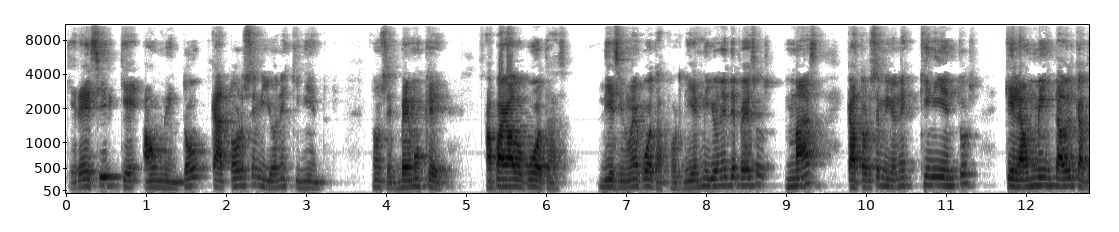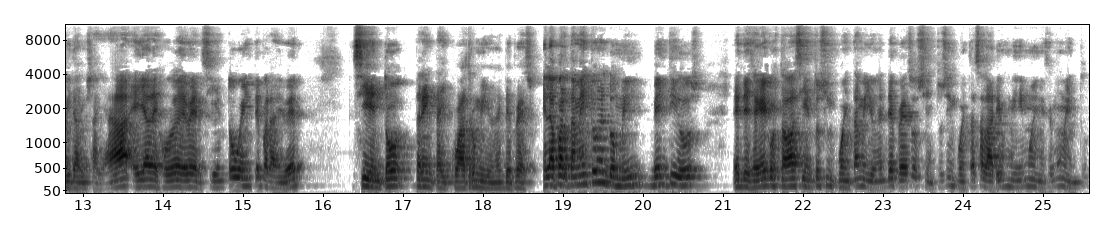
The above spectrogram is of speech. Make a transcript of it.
Quiere decir que aumentó 14 millones 500. Entonces, vemos que ha pagado cuotas 19 cuotas por 10 millones de pesos más 14 millones 500 que le ha aumentado el capital. O sea, ya ella dejó de deber 120 para deber 134 millones de pesos. El apartamento en el 2022 les decía que costaba 150 millones de pesos, 150 salarios mínimos en ese momento.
